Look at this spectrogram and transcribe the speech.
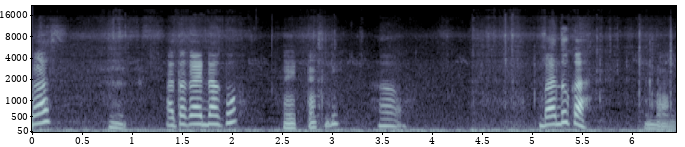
बस. आता काय टाकू? लाइट टाकली. हो. बांधू का? बांध.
